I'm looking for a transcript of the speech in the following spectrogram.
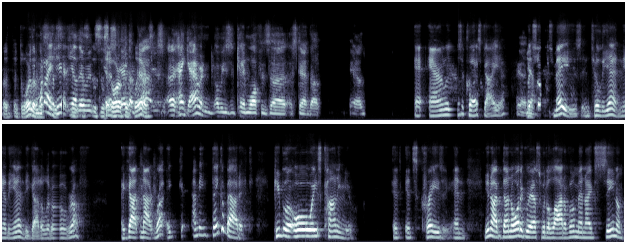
Adore them. What I hear, as- you know, there as- were as you know, historical stand-up players. Uh, Hank Aaron always came off as uh, a stand-up. You know, A- Aaron was a class guy, yeah, yeah. but Yeah. so was Mays until the end. Near the end, he got a little rough. It got not right. I mean, think about it. People are always conning you. It, it's crazy. And, you know, I've done autographs with a lot of them and I've seen them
